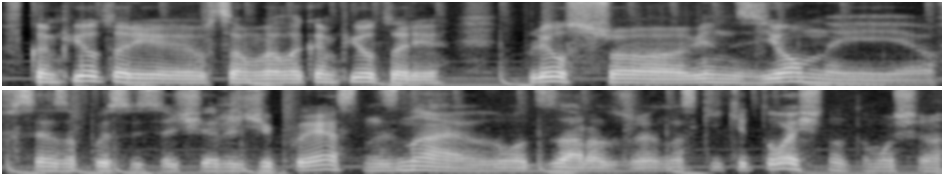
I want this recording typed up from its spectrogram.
в комп'ютері, в цьому велокомп'ютері. Плюс, що він зйомний, все записується через GPS. Не знаю от зараз вже наскільки точно, тому що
